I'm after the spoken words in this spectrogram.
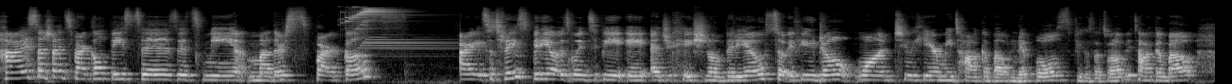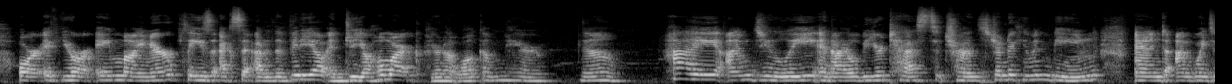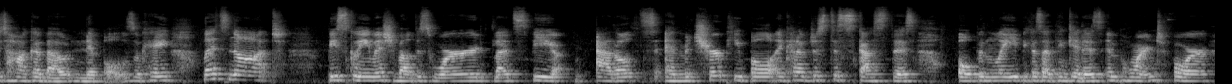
Hi Sunshine Sparkle Faces, it's me, Mother Sparkles. Alright, so today's video is going to be a educational video. So if you don't want to hear me talk about nipples, because that's what I'll be talking about, or if you're a minor, please exit out of the video and do your homework. You're not welcome here. No. Hi, I'm Julie and I will be your test transgender human being and I'm going to talk about nipples, okay? Let's not be squeamish about this word. Let's be adults and mature people and kind of just discuss this openly because I think it is important for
